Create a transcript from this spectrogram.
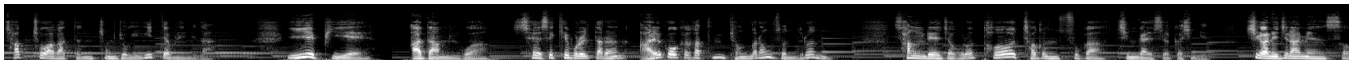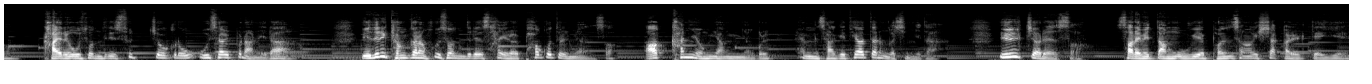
잡초와 같은 종족이기 때문입니다. 이에 비해 아담과 계보를 따르는 알고가 같은 경건한 후손들은 상대적으로 더 적은 수가 증가했을 것입니다. 시간이 지나면서 가인의 후손들이 수적으로 우세할 뿐 아니라 이들이 경건한 후손들의 사이를 파고들면서 악한 영향력을 행사하게 되었다는 것입니다. 1절에서 사람이 땅 위에 번성하기 시작할 때에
